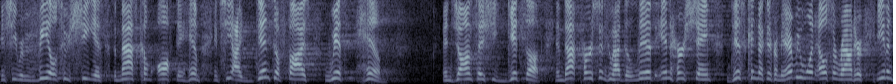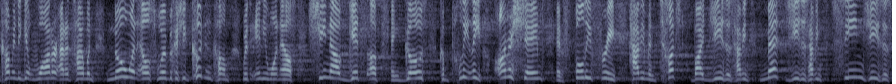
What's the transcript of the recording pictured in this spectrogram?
and she reveals who she is. The masks come off to him, and she identifies with him. And John says she gets up, and that person who had to live in her shame, disconnected from everyone else around her, even coming to get water at a time when no one else would because she couldn't come with anyone else, she now gets up and goes completely unashamed and fully free, having been touched by Jesus, having met Jesus, having seen Jesus,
